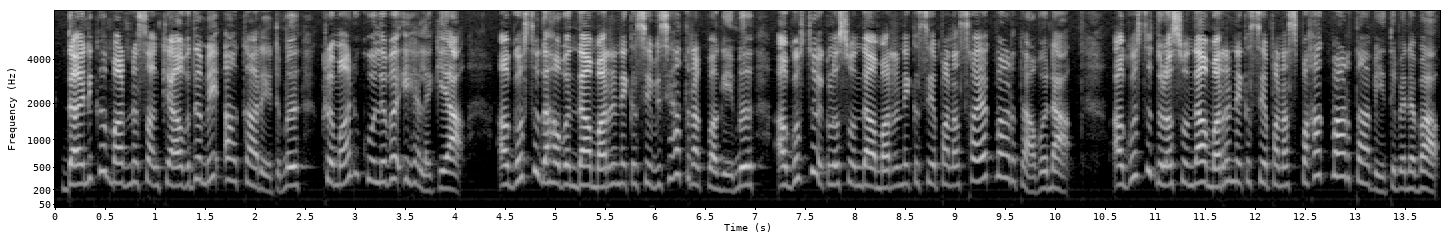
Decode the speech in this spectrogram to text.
දෛනික මරණ සංඛ්‍යාවද මේ ආකාරයටම ක්‍රමාණුකූලව ඉහළ ගියා. අගොස්තු දහවන්දා මරණ එකසිය විසිහතරක් වගේම අගොස්තු එකොළොස් වන්දා මරණ එකසිය පනස් හයක් වාර්තා වනා. අගොස්තු දොළොස් වන්දා මරණ එකසිය පනස් පහක් වාර්තාවේ තිබෙනවා.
